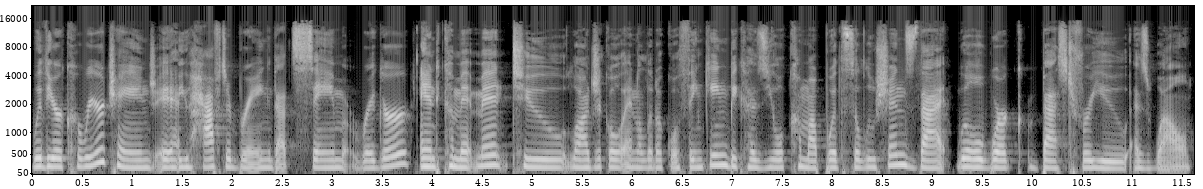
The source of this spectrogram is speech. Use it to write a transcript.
with your career change, it, you have to bring that same rigor and commitment to logical analytical thinking because you'll come up with solutions that will work best for you as well.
